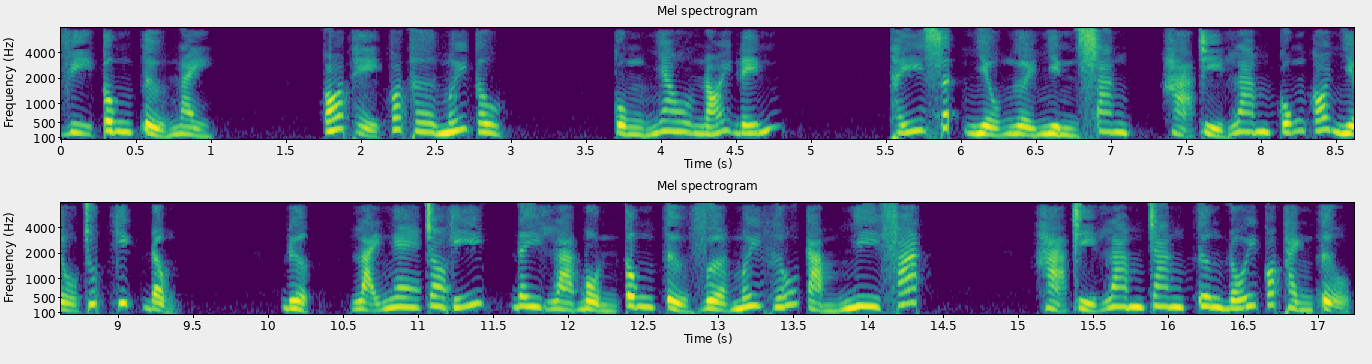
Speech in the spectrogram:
vì công tử này. Có thể có thơ mấy câu. Cùng nhau nói đến. Thấy rất nhiều người nhìn sang. Hạ chỉ Lam cũng có nhiều chút kích động. Được, lại nghe cho kỹ. Đây là bổn công tử vừa mới hữu cảm nhi phát. Hạ chỉ Lam Trang tương đối có thành tựu.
